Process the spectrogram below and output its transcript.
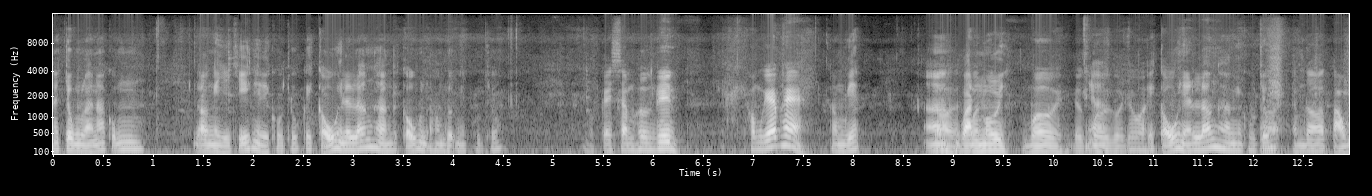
nói chung là nó cũng đo ngay vị trí này thì cô chú cái cũ thì nó lớn hơn cái cũ mình đo không được nha cô chú một cây sâm hương rin. Không ghép ha? Không ghép. À, Rồi, hoành quanh- 10 10 được Dạ. 10 cô chú ơi. Cái cũ thì nó lớn hơn nha cô chú. Rồi, em đo tổng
